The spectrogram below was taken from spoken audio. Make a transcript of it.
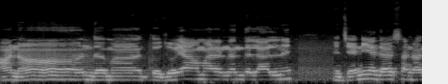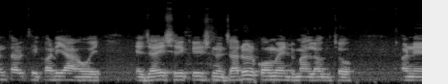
આનંદમાં. તો જોયા અમારા નંદલાલને જેનીએ દર્શન અંતરથી કર્યા હોય એ જય શ્રી કૃષ્ણ જરૂર કોમેન્ટમાં લખજો. અને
